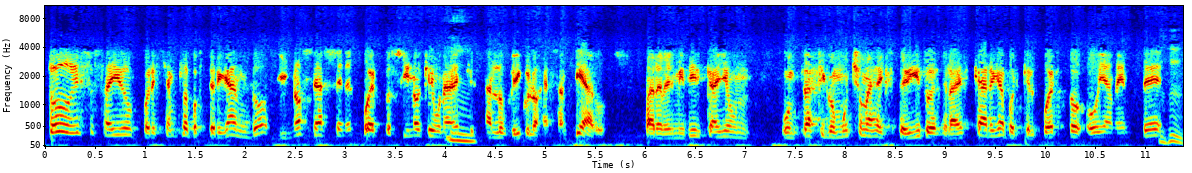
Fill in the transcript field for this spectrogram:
todo eso se ha ido, por ejemplo, postergando y no se hace en el puerto, sino que una vez que están los vehículos en Santiago, para permitir que haya un, un tráfico mucho más expedito desde la descarga, porque el puerto, obviamente, uh -huh.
